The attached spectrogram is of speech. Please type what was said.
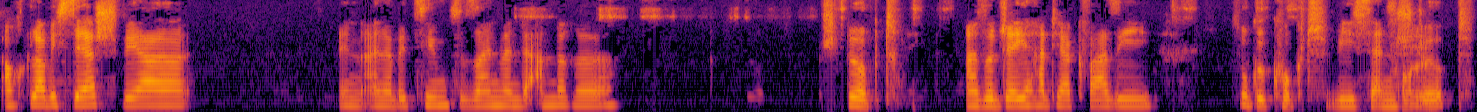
auch, glaube ich, sehr schwer, in einer Beziehung zu sein, wenn der andere stirbt. Also Jay hat ja quasi zugeguckt, wie Sen Voll. stirbt.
